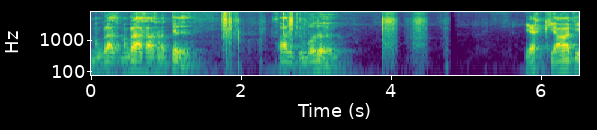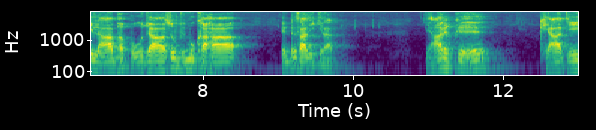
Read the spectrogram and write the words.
மங்களா மங்களாசாசனத்தில் சாதிக்கும்போது யஹ்யாதி லாப பூஜாசு விமுகா என்று சாதிக்கிறார் யாருக்கு கியாதி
